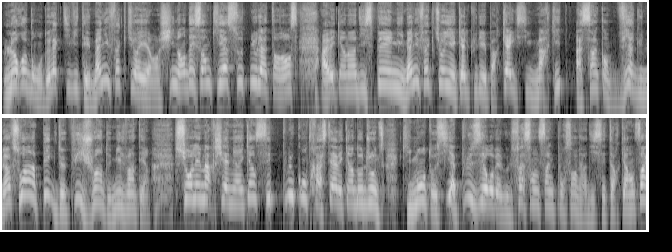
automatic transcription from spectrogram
le rebond de l'activité manufacturière en Chine en décembre qui a soutenu la tendance avec un indice PMI manufacturier calculé par Caixin Market à 50,9, soit un pic depuis juin 2021. Sur les marchés américains, c'est plus contrasté avec un Dow Jones qui monte aussi à plus 0,65% vers 17h45.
